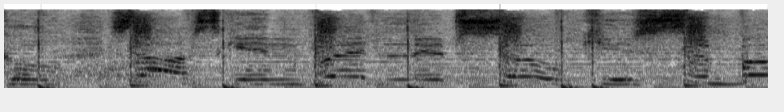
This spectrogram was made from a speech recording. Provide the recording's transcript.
cool. Soft skin, red lips, so kissable.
